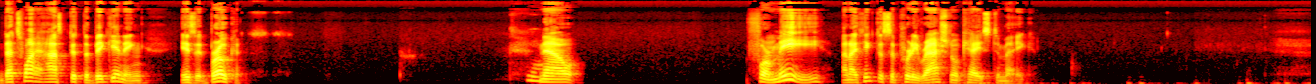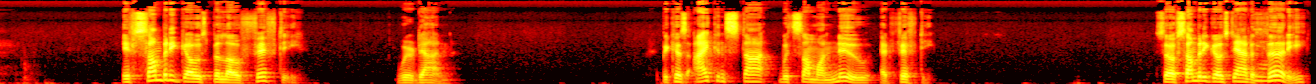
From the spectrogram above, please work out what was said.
That's why I asked at the beginning is it broken? Yeah. Now, for me, and I think this is a pretty rational case to make, if somebody goes below 50, we're done. Because I can start with someone new at 50. So if somebody goes down to yeah. 30,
